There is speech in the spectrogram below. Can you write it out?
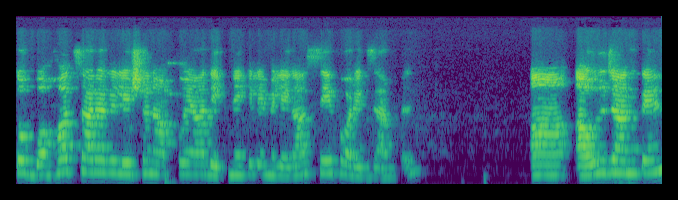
तो बहुत सारा रिलेशन आपको यहाँ देखने के लिए मिलेगा। से फॉर एग्ज़ाम्पल आउल जानते हैं?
